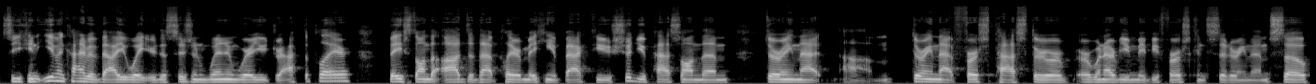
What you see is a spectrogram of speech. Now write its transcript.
So you can even kind of evaluate your decision when and where you draft the player based on the odds of that player making it back to you should you pass on them during that um, during that first pass through or, or whenever you may be first considering them. So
